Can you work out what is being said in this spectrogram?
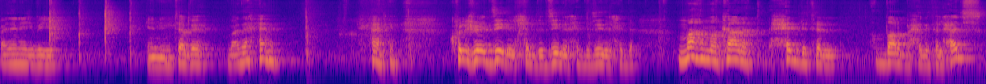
بعدين يجي بيجي يعني انتبه بعدين يعني كل شوي تزيد الحدة تزيد الحدة تزيد الحدة. مهما كانت حدة الضربه حقت الحدس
